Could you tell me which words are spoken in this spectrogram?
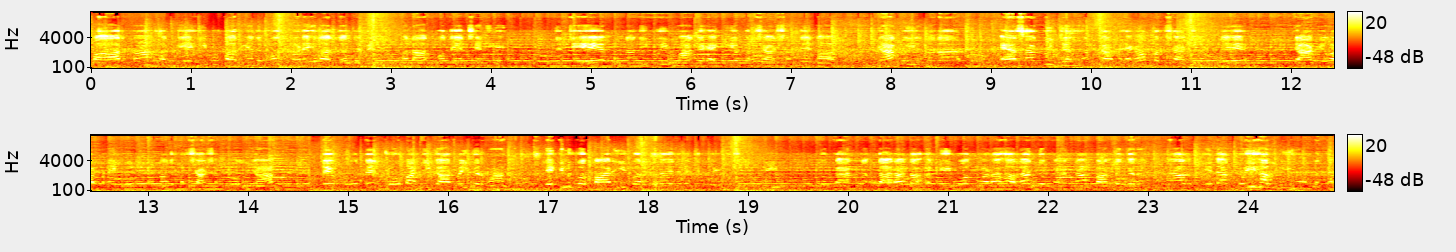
ਵਪਾਰ ਤਾਂ ਅੱਗੇ ਹੀ ਵਪਾਰੀਆਂ ਦੇ ਬਹੁਤ ਮਾੜੇ ਹਾਲਾਤ ਚੱਲਦੇ ਪਏ ਨੇ। ਹਾਲਾਤ ਬਹੁਤੇ ਅੱਛੇ ਨਹੀਂ ਹੈ। ਤੇ ਜੇ ਉਹਨਾਂ ਦੀ ਕੋਈ ਮੰਗ ਹੈਗੀ ਹੈ ਪ੍ਰਸ਼ਾਸਨ ਦੇ ਨਾਲ, ਜਾਂ ਕੋਈ ਉਹਨਾਂ ਦਾ ਐਸਾ ਕੋਈ ਜਨਮਨ ਕੰਮ ਹੈਗਾ, ਉਹ ਪ੍ਰਸ਼ਾਸਨ ਦੇ ਜਾ ਕੇ ਉਹ ਆਪਣੇ ਕੋਲ, ਉਹਨਾਂ ਦੇ ਪ੍ਰਸ਼ਾਸਨ ਕੋਲ ਜਾਣ ਤੇ ਉਹ ਤੇ ਜੋ ਬਾਕੀ ਕਾਰਵਾਈ ਕਰਵਾਉਣ। ਲੇਕਿਨ ਵਪਾਰੀ ਵਰਗ ਦਾ ਇਹਦੇ ਵਿੱਚ ਕੋਈ ਕਸੂਰ ਨਹੀਂ। ਦੁਕਾਨਦਾਰਾਂ ਦਾ ਅੱਗੇ ਬਹੁਤ ਮਾੜਾ ਹਾਲ ਹੈ ਦੁਕਾਨਾਂ ਬੰਦ ਕਰਨ ਨਾਲ ਇਹਦਾ ਕੋਈ ਹੱਲ ਨਹੀਂ ਹੋਣ ਲੱਗਾ।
